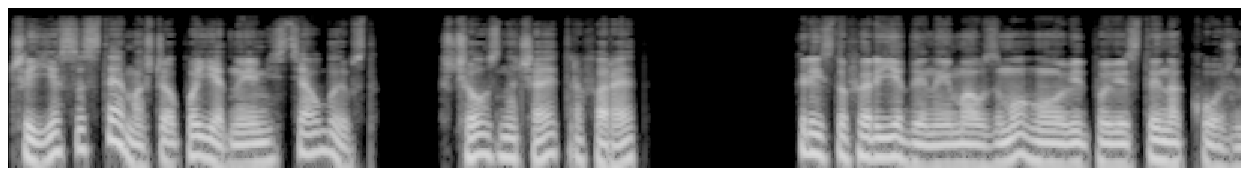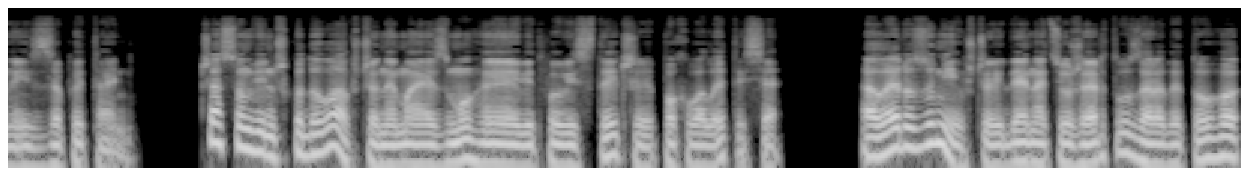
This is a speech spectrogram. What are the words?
Чи є система, що поєднує місця вбивств? Що означає трафарет? Крістофер єдиний мав змогу відповісти на кожне із запитань. Часом він шкодував, що не має змоги відповісти чи похвалитися, але розумів, що йде на цю жертву заради того,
